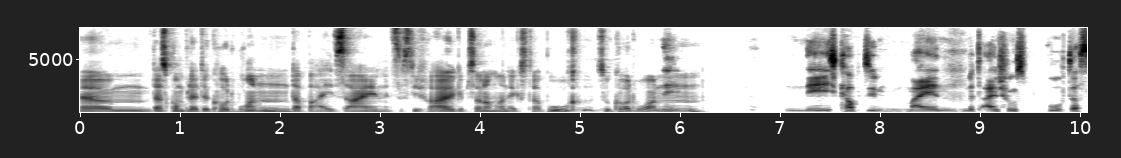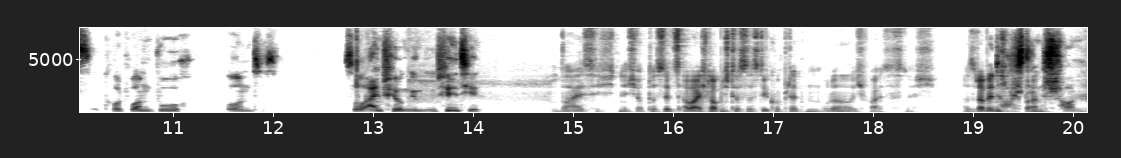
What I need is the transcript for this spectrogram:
ähm, das komplette Code One dabei sein. Jetzt ist die Frage, gibt es da nochmal ein extra Buch zu Code One? Nee, ich glaube, die meinen mit Einführungsbuch das Code One Buch und so Einführung in Infinity. Weiß ich nicht, ob das jetzt, aber ich glaube nicht, dass das die kompletten, oder? Ich weiß es nicht. Also da bin ich Doch, ich gespannt. schon.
